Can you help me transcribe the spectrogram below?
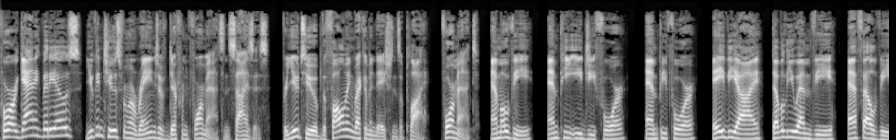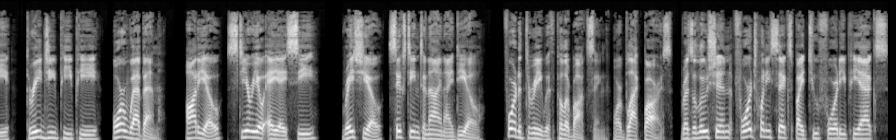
For organic videos, you can choose from a range of different formats and sizes. For YouTube, the following recommendations apply. Format MOV, MPEG4, MP4, AVI, WMV, FLV, 3GPP, or WebM. Audio, stereo AAC, ratio 16 to 9 ideal, 4 to 3 with pillar boxing or black bars. Resolution 426 by 240 px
